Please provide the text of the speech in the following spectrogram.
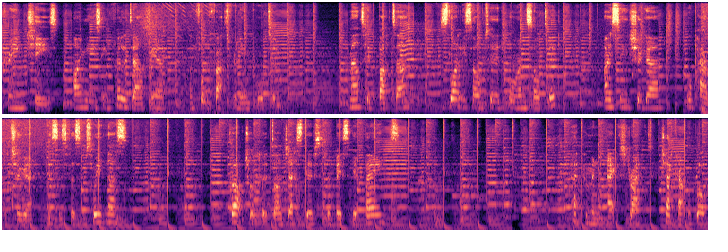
cream cheese. I'm using Philadelphia and full fat's really important. Melted butter, slightly salted or unsalted. Icing sugar or powdered sugar. This is for some sweetness. Dark chocolate digestives for the biscuit base. Peppermint extract, check out the blog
